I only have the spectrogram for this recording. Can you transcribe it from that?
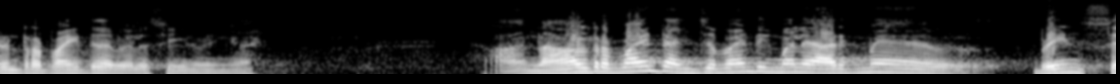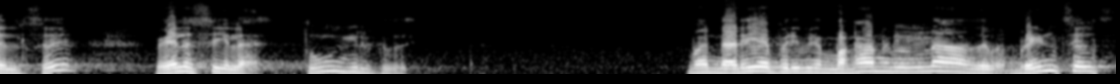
ரெண்டரை பாயிண்ட் தான் வேலை செய்யணும் வைங்க நாலரை பாயிண்ட் அஞ்சு பாயிண்ட்டுக்கு மேலே யாருக்குமே பிரெயின் செல்ஸு வேலை செய்யலை தூங்கியிருக்குது. இது மாதிரி நிறைய பெரிய பெரிய மகான்கள்லாம் அந்த பிரெயின் செல்ஸ்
